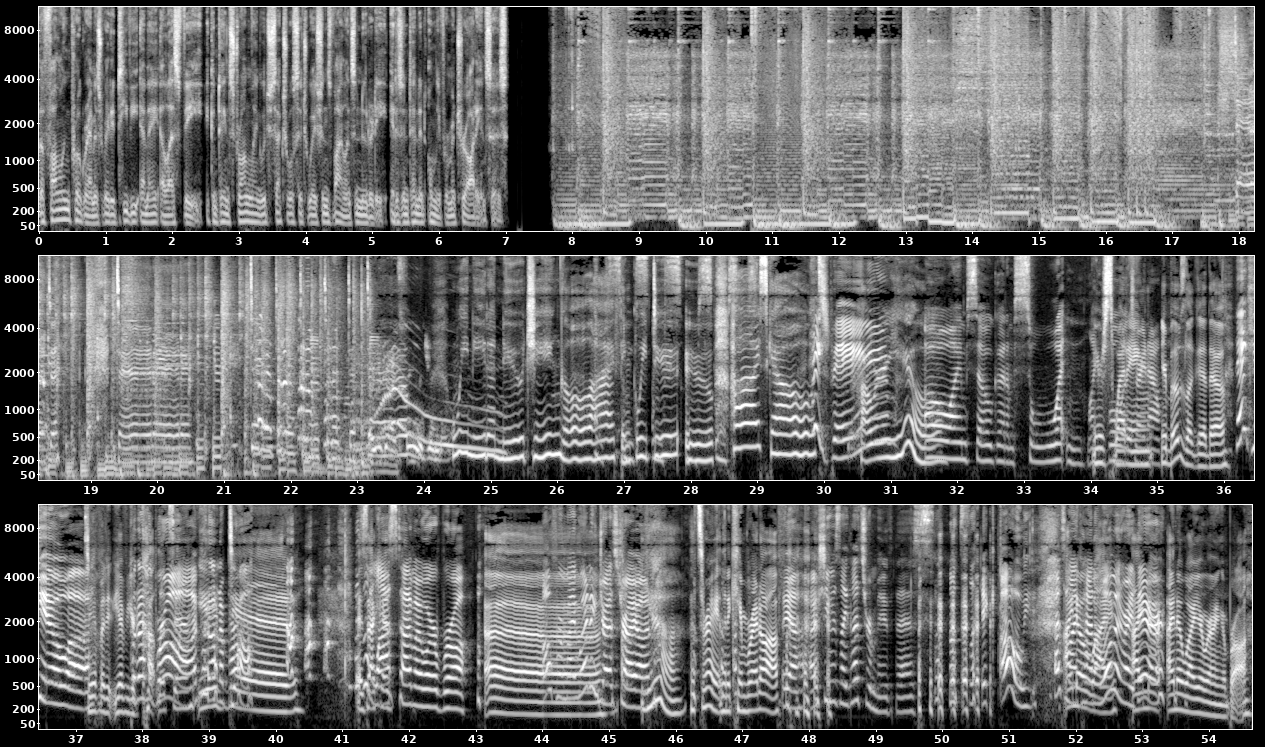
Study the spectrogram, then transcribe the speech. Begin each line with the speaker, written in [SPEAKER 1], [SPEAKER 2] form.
[SPEAKER 1] The following program is rated TV MA LSV. It contains strong language, sexual situations, violence, and nudity. It is intended only for mature audiences.
[SPEAKER 2] Dun, dun, dun, We need a new jingle. I think we do. Hi, Scout.
[SPEAKER 3] Hey, babe.
[SPEAKER 2] How are you?
[SPEAKER 3] Oh, I'm so good. I'm sweating like
[SPEAKER 2] You're sweating.
[SPEAKER 3] right now.
[SPEAKER 2] Your boobs look good though.
[SPEAKER 3] Thank you. Uh,
[SPEAKER 2] Do you have, a, you have your
[SPEAKER 3] Put on a
[SPEAKER 2] cutlets
[SPEAKER 3] bra.
[SPEAKER 2] in?
[SPEAKER 3] I put
[SPEAKER 2] you
[SPEAKER 3] on a bra.
[SPEAKER 2] did. Is
[SPEAKER 3] the
[SPEAKER 2] that
[SPEAKER 3] last time I wore a bra.
[SPEAKER 2] uh,
[SPEAKER 3] oh, for my wedding dress try on.
[SPEAKER 2] Yeah, that's right. And then it came right off.
[SPEAKER 3] Yeah, she was like, "Let's remove this." I was like, "Oh, that's my
[SPEAKER 2] I know
[SPEAKER 3] kind
[SPEAKER 2] why.
[SPEAKER 3] of woman right
[SPEAKER 2] I
[SPEAKER 3] there."
[SPEAKER 2] know. I know why you're wearing a bra.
